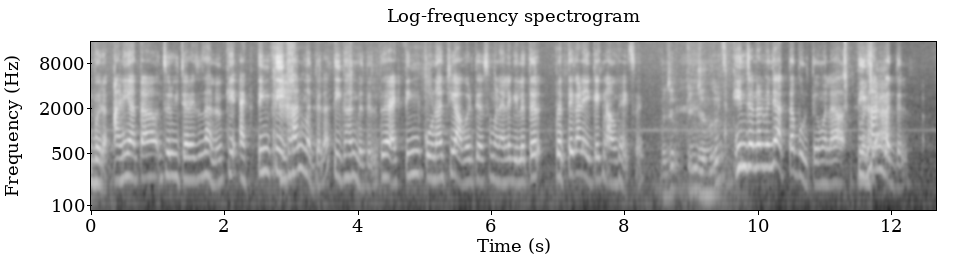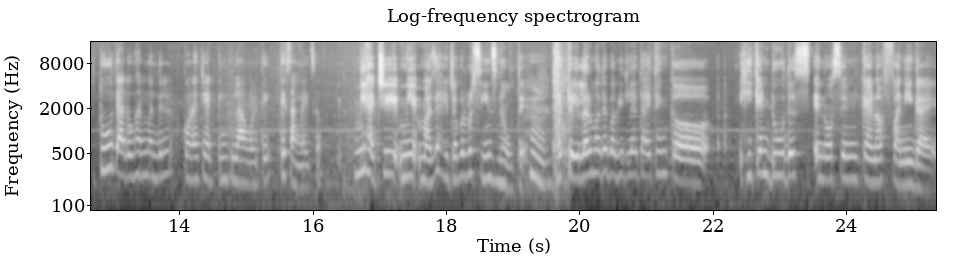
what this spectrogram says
बरं आणि आता जर विचारायचं झालं की ॲक्टिंग तिघांबद्दल हा, तिघांबद्दल तर ॲक्टिंग कोणाची आवडते असं म्हणायला गेलं तर प्रत्येकाने एक एक नाव घ्यायचं आहे म्हणजे इन जनरल इन जनरल म्हणजे आत्ता पुरतं मला तिघांबद्दल तू त्या दोघांबद्दल कोणाची ॲक्टिंग तुला आवडते ते सांगायचं. मी ह्याची मी माझे ह्याच्याबरोबर सीन्स नव्हते. बट ट्रेलरमध्ये बघितलं तर I think he can do this innocent kind of funny guy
